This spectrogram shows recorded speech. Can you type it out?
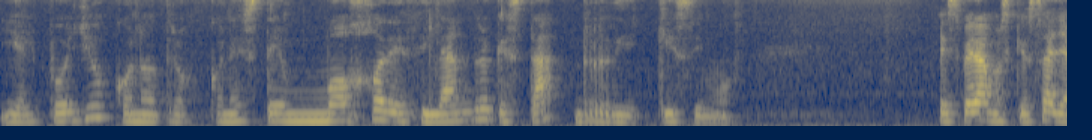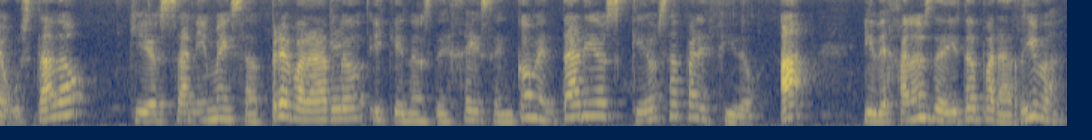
y el pollo con otro, con este mojo de cilantro que está riquísimo. Esperamos que os haya gustado, que os animéis a prepararlo y que nos dejéis en comentarios qué os ha parecido. Ah, y déjanos dedito para arriba.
